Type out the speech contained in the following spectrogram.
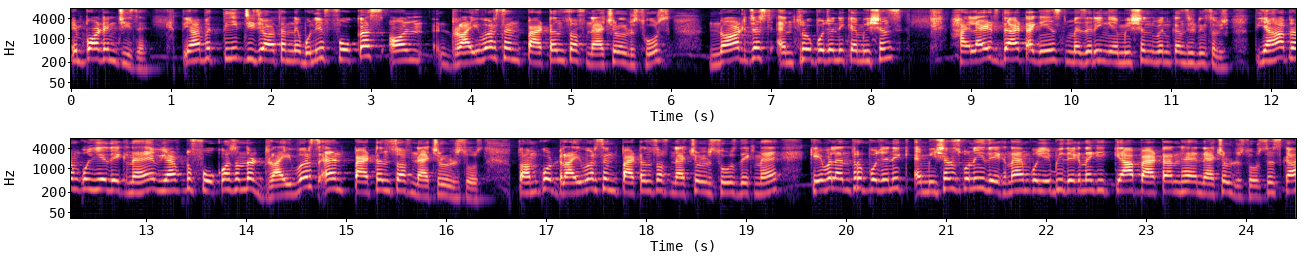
इंपॉर्टेंट चीज़ है। तो यहाँ पे तीन चीज़ें ऑथर ने बोली। Focus on drivers and patterns of natural resource not just anthropogenic emissions highlights that against measuring emission when considering solution तो यहाँ पे हमको ये देखना है we have to focus on the drivers and patterns of natural resource तो हमको drivers and patterns of natural resource देखना है। केवल एंथ्रोपोजेनिक एमिशंस को नहीं देखना है, हमको ये भी देखना है कि क्या पैटर्न है नेचुरल रिसोर्सेज का,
